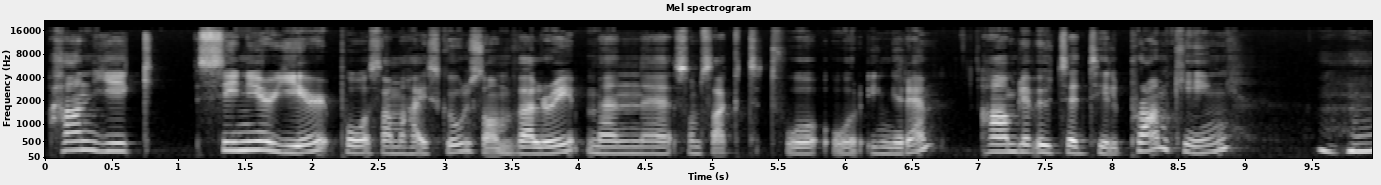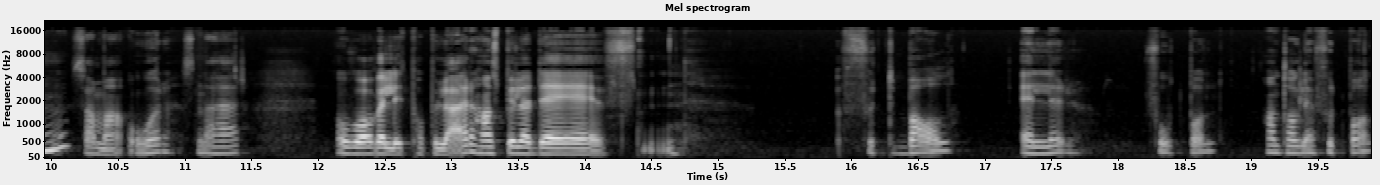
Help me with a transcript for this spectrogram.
Han gick senior year på samma high school som Valerie, men eh, som sagt två år yngre. Han blev utsedd till prom king samma år som det här och var väldigt populär. Han spelade f- fotboll eller fotboll, antagligen fotboll.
